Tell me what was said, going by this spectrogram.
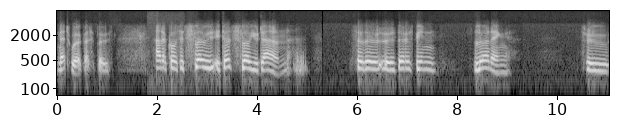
network, I suppose. And of course, it's slow. It does slow you down. So there, uh, there has been learning through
